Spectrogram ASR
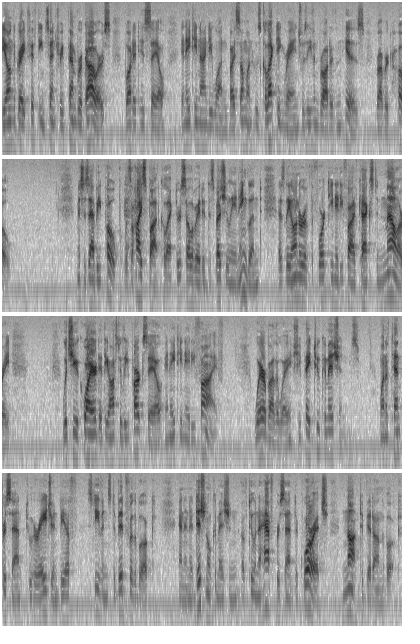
He owned the great 15th century Pembroke Hours, bought at his sale in 1891 by someone whose collecting range was even broader than his, Robert Hoe. Mrs. Abby Pope was a high spot collector, celebrated especially in England as the owner of the 1485 Caxton Malory, which she acquired at the Osterley Park sale in 1885, where, by the way, she paid two commissions one of 10% to her agent, B.F. Stevens, to bid for the book, and an additional commission of 2.5% to Quaritch not to bid on the book.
